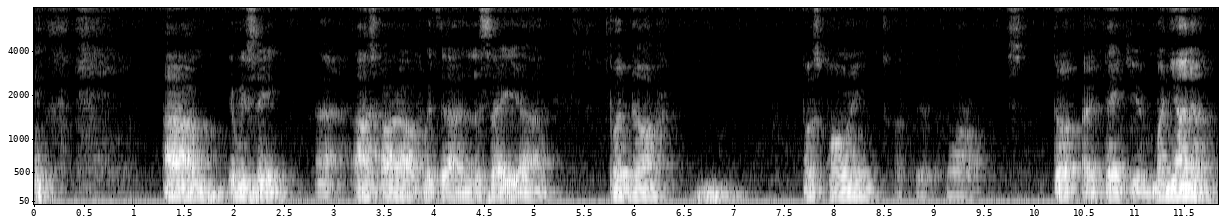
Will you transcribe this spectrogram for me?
um, let me see. Uh, I'll start off with, uh, let's say, uh, putting off, postponing. Up there tomorrow. Stu- uh, thank you. Mañana.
